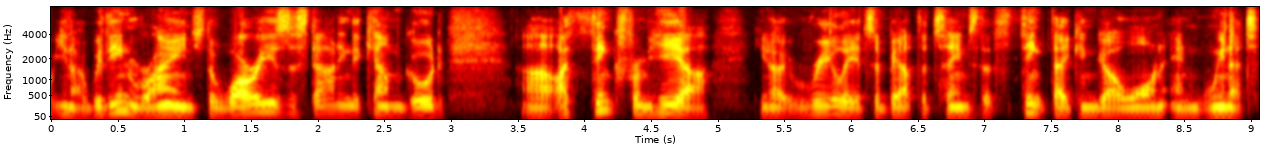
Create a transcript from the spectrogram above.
you know, within range. The Warriors are starting to come good. Uh, I think from here, you know, really it's about the teams that think they can go on and win it.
